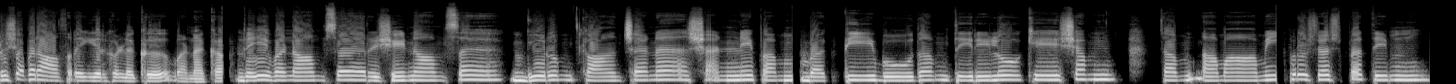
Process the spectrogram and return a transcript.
ரிஷபராசிரியர்களுக்கு வணக்கம். தேவநாம்ச ரிஷினாம்ச குரும் காஞ்சன சன்னிபம் பக்தி பூதம் திரிலோகேஷம் தம் நமாமி புருஷஸ்பதிம்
